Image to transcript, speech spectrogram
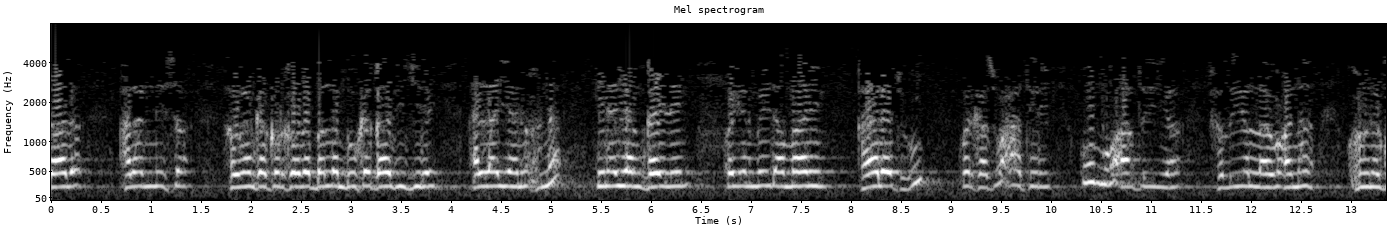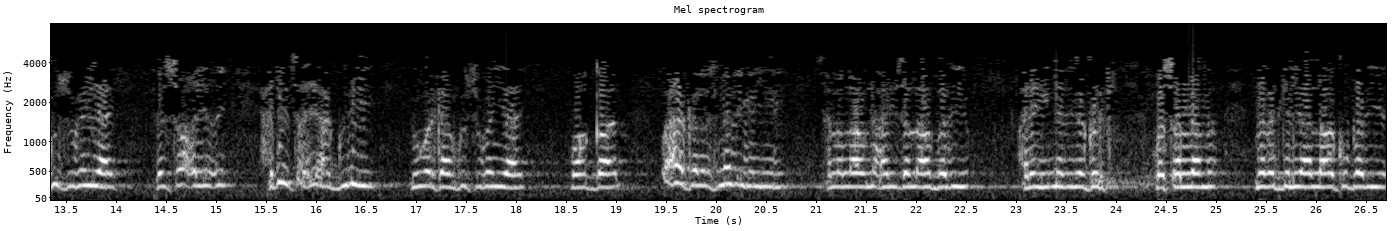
qaada cala annisaa haweenka korkooda ballan buu ka qaadi jiray. Allaa yanuxna inayan qaylin oyan mayd ammaanin. Qaalathu warkaas waxaa tidhi umu cadiya radia allaahu canha wuxuuna ku sugan yahay fi saxiixi xadiid saxiixa gudihii yuu warkaan ku sugan yahay. Wa qaal waxaa kaloos nabiga yihi sala allahu naxariis allaha badiyo calayhi nabiga korkii wasalama nabadgelyo allaha ku badiyo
